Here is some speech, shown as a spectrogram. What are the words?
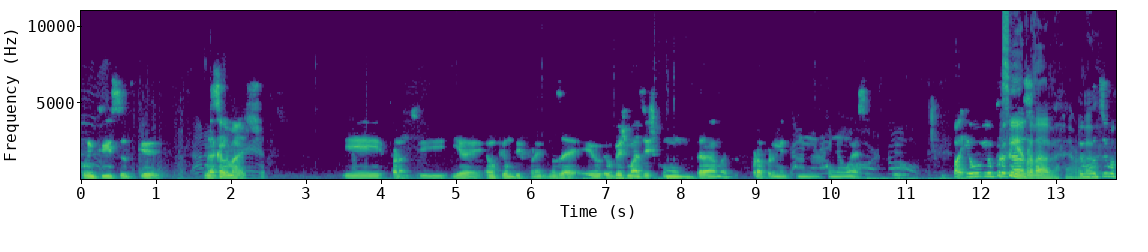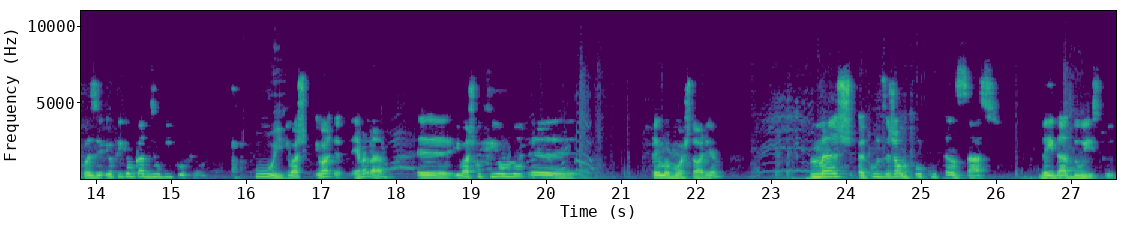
Clint Eastwood que Conhecia mais. E pronto, e, e é, é, um filme diferente, mas é, eu, eu vejo mais isto como um drama do que propriamente como, como um essa. Pá, eu, eu por acaso, Sim, é verdade, é verdade. Eu vou dizer uma coisa, eu fiquei um bocado desiludido com o filme. Ui. Eu acho, eu, é verdade. Uh, eu acho que o filme uh, tem uma boa história, mas acusa já um pouco o cansaço da idade do Eastwood.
